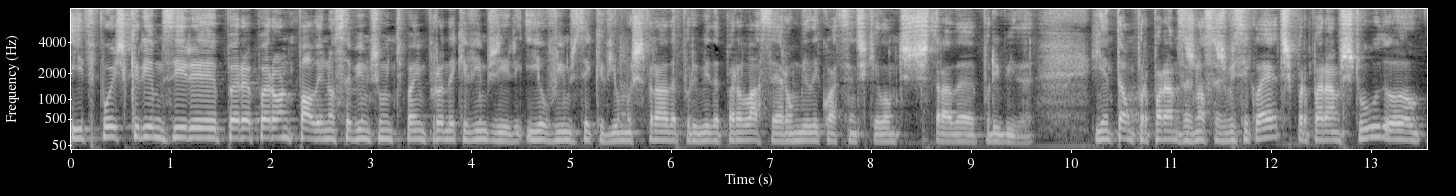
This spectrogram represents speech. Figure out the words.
e depois queríamos ir eh, para, para o Nepal e não sabíamos muito bem por onde é que havíamos de ir e ouvimos dizer que havia uma estrada proibida para lá, eram 1400 km de estrada proibida. E então preparámos as nossas bicicletas, preparámos tudo,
